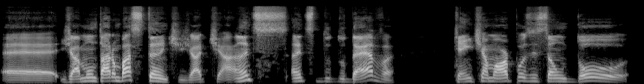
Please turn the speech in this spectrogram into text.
É, já montaram bastante. Já tinha, antes, antes do, do, Deva, quem tinha a maior posição do,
